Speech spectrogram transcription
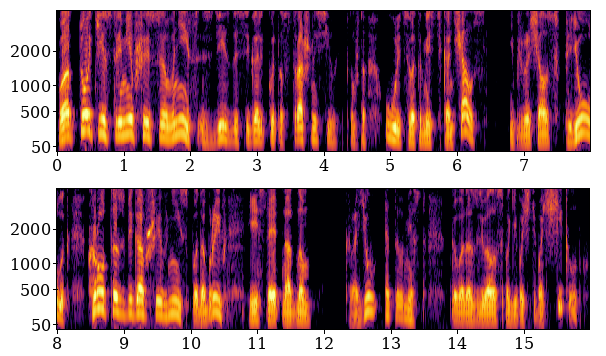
Потоки, стремившиеся вниз, здесь достигали какой-то страшной силы, потому что улица в этом месте кончалась и превращалась в переулок, круто сбегавший вниз под обрыв и стоять на одном краю этого места, то вода заливала сапоги почти по щиколотку.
